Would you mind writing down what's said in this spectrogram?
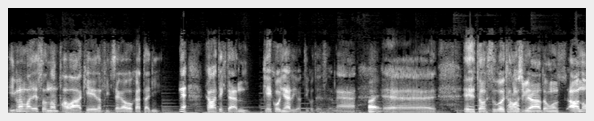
今までそのパワー系のピッチャーが多かったに、ね、変わってきた傾向にあるよっていうことですよね。はい。えー、えーと、すごい楽しみだなと思うんです。あのー、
